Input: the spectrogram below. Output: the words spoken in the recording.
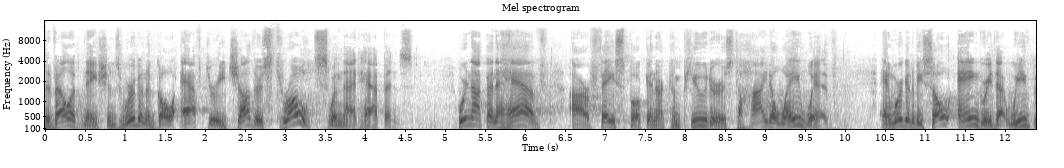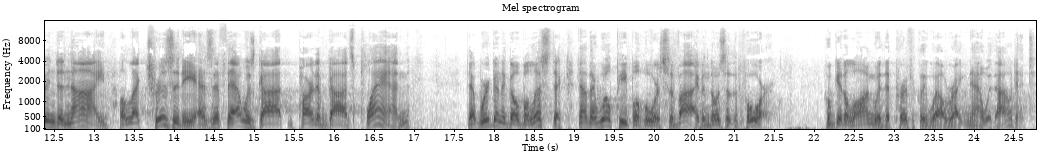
developed nations, we're going to go after each other's throats when that happens. We're not going to have our Facebook and our computers to hide away with. And we're going to be so angry that we've been denied electricity as if that was God, part of God's plan that we're going to go ballistic. Now, there will people who will survive, and those are the poor, who get along with it perfectly well right now without it.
